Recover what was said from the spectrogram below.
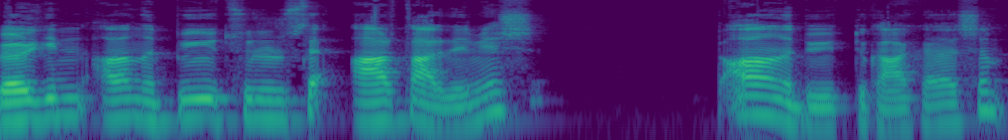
Bölgenin alanı büyütülürse artar demiş. Alanı büyüttük arkadaşım.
